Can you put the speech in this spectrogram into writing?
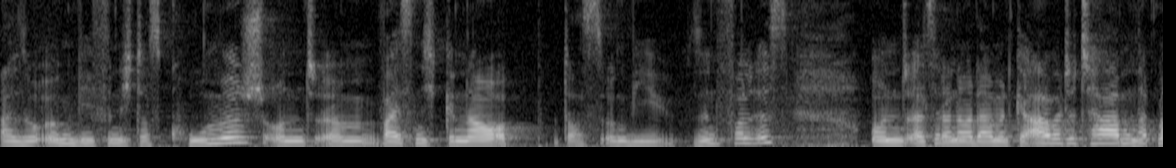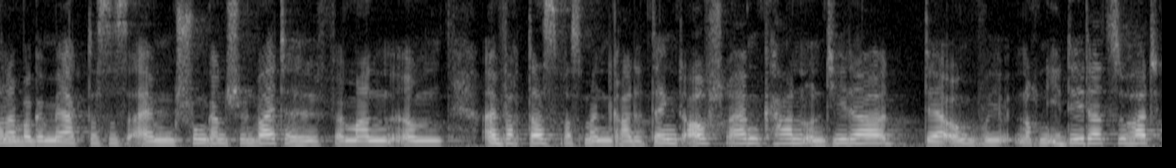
also irgendwie finde ich das komisch und ähm, weiß nicht genau, ob das irgendwie sinnvoll ist. Und als wir dann aber damit gearbeitet haben, hat man aber gemerkt, dass es einem schon ganz schön weiterhilft, wenn man ähm, einfach das, was man gerade denkt, aufschreiben kann und jeder, der irgendwie noch eine Idee dazu hat,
